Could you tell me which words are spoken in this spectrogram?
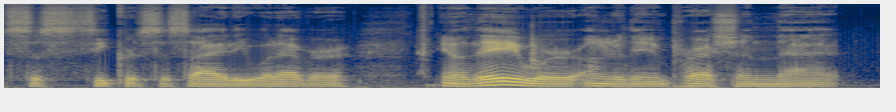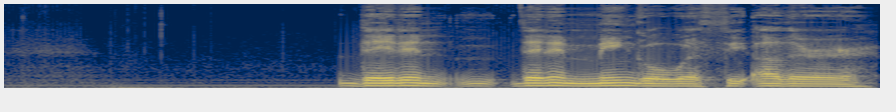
secret society whatever you know they were under the impression that they didn't they didn't mingle with the other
